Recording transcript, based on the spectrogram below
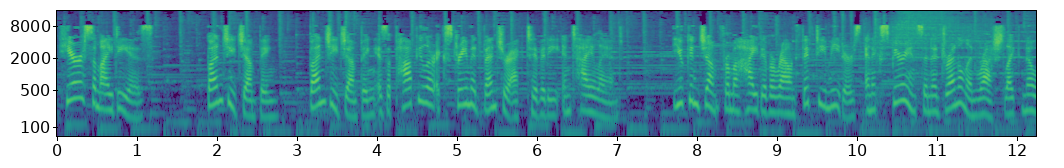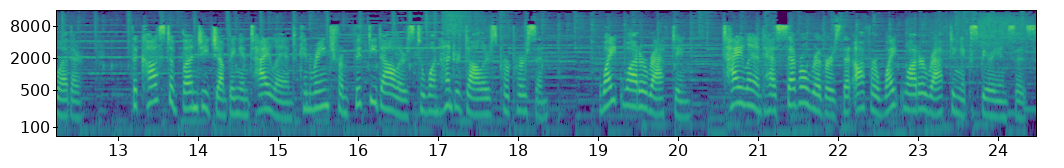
Here are some ideas. Bungee jumping. Bungee jumping is a popular extreme adventure activity in Thailand. You can jump from a height of around 50 meters and experience an adrenaline rush like no other. The cost of bungee jumping in Thailand can range from $50 to $100 per person. Whitewater rafting. Thailand has several rivers that offer whitewater rafting experiences.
